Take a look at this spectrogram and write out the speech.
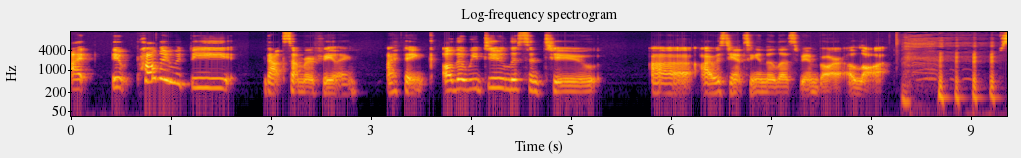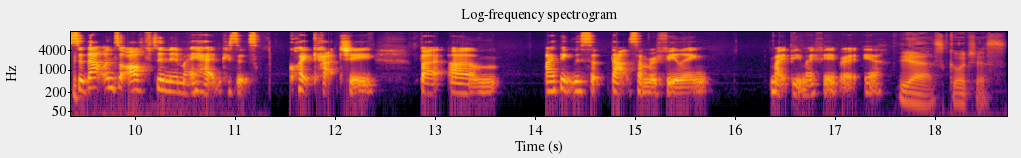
I it probably would be that summer feeling. I think, although we do listen to uh, "I Was Dancing in the Lesbian Bar" a lot, so that one's often in my head because it's quite catchy. But um, I think this that summer feeling might be my favorite. Yeah. yeah, it's gorgeous.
